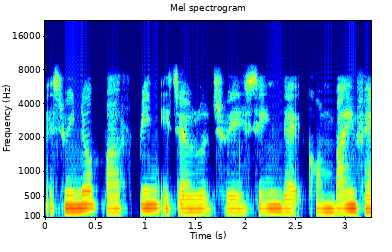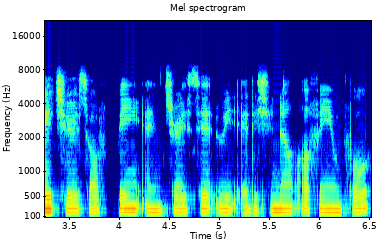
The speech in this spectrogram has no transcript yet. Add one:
As we know, PathPing is a route tracing that combines features of ping and tracert with additional of info.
